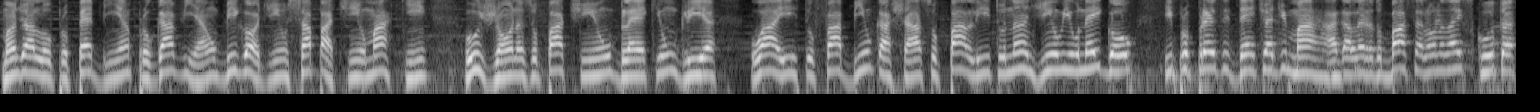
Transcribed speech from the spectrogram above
Mande um alô pro Pebinha, pro Gavião, Bigodinho, Sapatinho, Marquinhos, o Jonas, o Patinho, o Black, Hungria, o Ayrton, o Fabinho Cachaço, o Palito, Nandinho e o Neigol. E pro presidente Edmar, a galera do Barcelona na escuta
